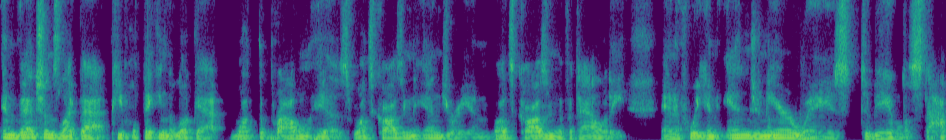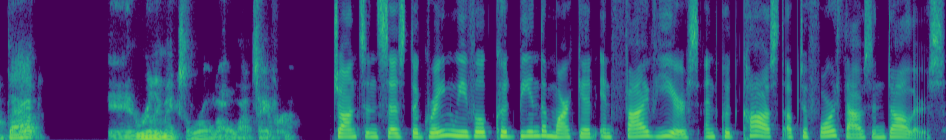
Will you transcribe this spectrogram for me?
Inventions like that, people taking a look at what the problem is, what's causing the injury, and what's causing the fatality. And if we can engineer ways to be able to stop that, it really makes the world a whole lot safer. Johnson says the grain weevil could be in the market in five years and could cost up to $4,000.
